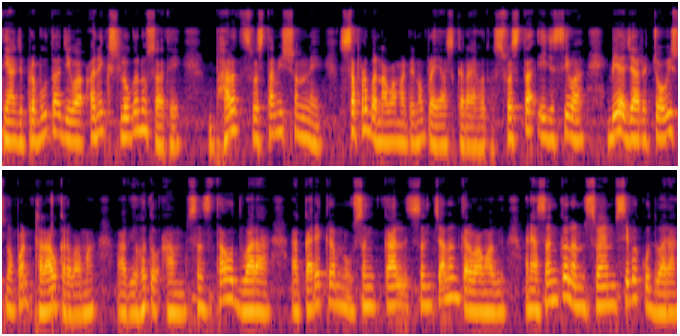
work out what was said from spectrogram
ત્યાં જ પ્રભુતા જેવા અનેક સ્લોગનો સાથે ભારત સ્વચ્છતા મિશનને સફળ બનાવવા માટેનો પ્રયાસ કરાયો હતો. સ્વચ્છતા એ જ સેવા બે હજાર ચોવીસનો પણ ઠરાવ કરવામાં આવ્યો હતો. આમ, સંસ્થાઓ દ્વારા આ કાર્યક્રમનું સંકાલ સંચાલન કરવામાં આવ્યું અને આ સંકલન સ્વયંસેવકો દ્વારા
